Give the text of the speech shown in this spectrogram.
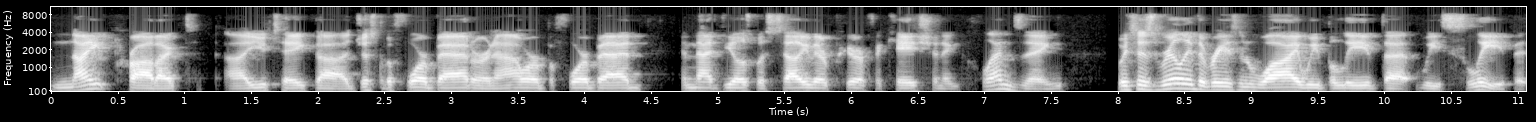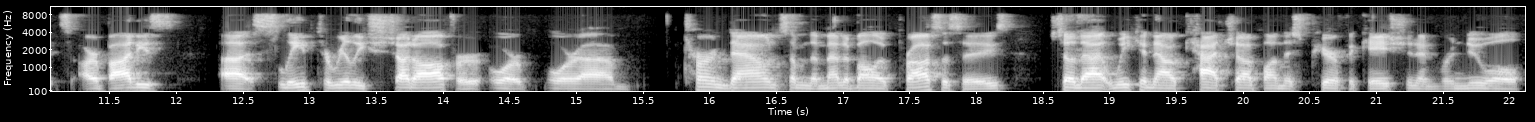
night product uh, you take uh, just before bed or an hour before bed, and that deals with cellular purification and cleansing which is really the reason why we believe that we sleep. It's our body's uh, sleep to really shut off or or or um, turn down some of the metabolic processes so that we can now catch up on this purification and renewal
